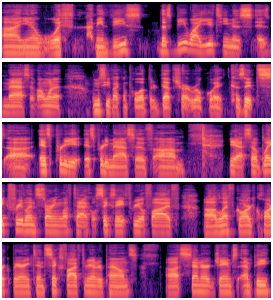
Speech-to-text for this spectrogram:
Uh, you know, with I mean these this BYU team is is massive. I want to let me see if I can pull up their depth chart real quick because it's uh, it's pretty it's pretty massive. Um, yeah, so Blake Freeland starting left tackle, 6'8, 305. Uh, left guard Clark Barrington, 6'5, 300 pounds. Uh, center James Empey,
